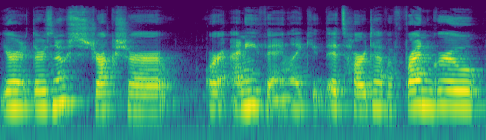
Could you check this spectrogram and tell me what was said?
You're there's no structure or anything. Like it's hard to have a friend group.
